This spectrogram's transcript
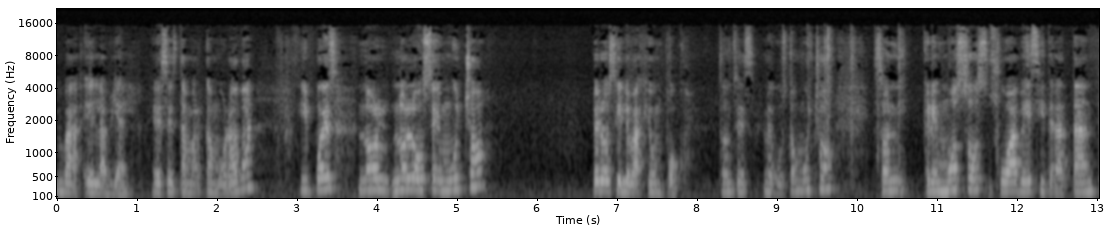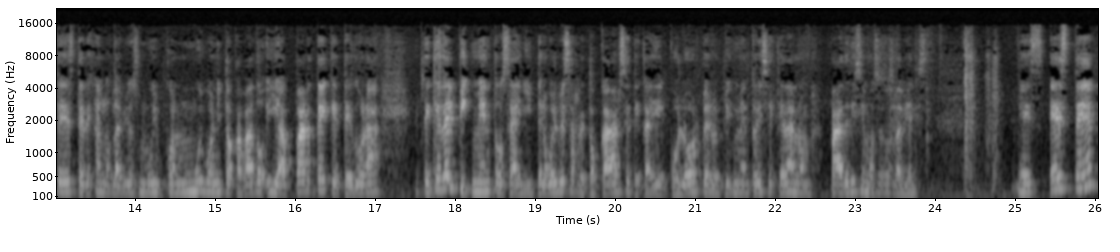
va el labial. Es esta marca morada. Y pues no, no lo usé mucho, pero sí le bajé un poco. Entonces me gustó mucho. Son cremosos, suaves, hidratantes, te dejan los labios muy con muy bonito acabado y aparte que te dura, te queda el pigmento, o sea, y te lo vuelves a retocar, se te cae el color, pero el pigmento ahí se queda, no, padrísimos esos labiales es este.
